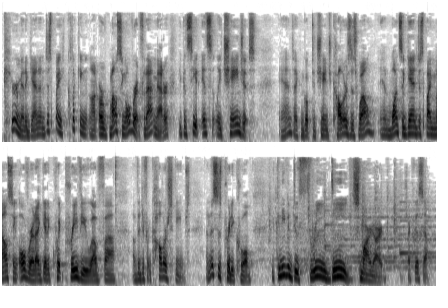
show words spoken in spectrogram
pyramid again, and just by clicking on, or mousing over it for that matter, you can see it instantly changes. And I can go up to change colors as well. And once again, just by mousing over it, I get a quick preview of, uh, of the different color schemes. And this is pretty cool. You can even do 3D smart art. Check this out.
